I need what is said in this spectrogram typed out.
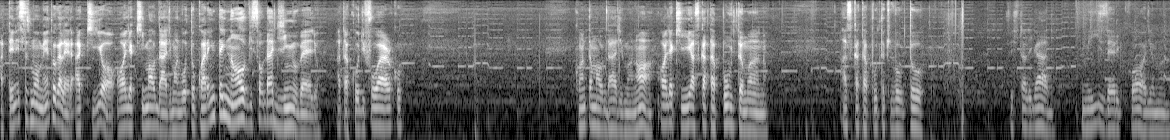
Até nesses momentos, galera, aqui, ó, olha que maldade, mano. Botou 49 soldadinho, velho. Atacou de full arco. Quanta maldade, mano. Ó, olha aqui as catapultas, mano. As catapultas que voltou. Você está ligado? Misericórdia, mano.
